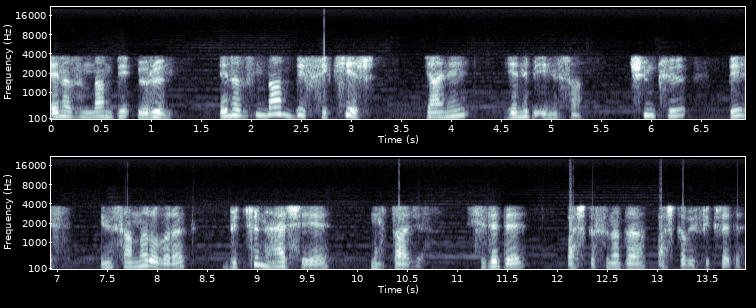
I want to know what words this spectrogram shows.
en azından bir ürün, en azından bir fikir. Yani yeni bir insan. Çünkü biz insanlar olarak bütün her şeye muhtacız. Size de, başkasına da, başka bir fikre de.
